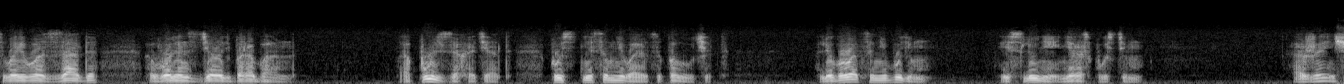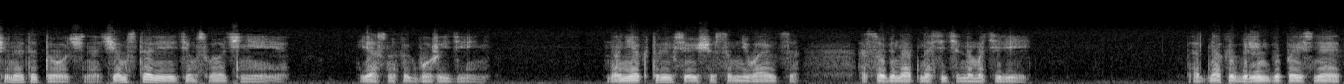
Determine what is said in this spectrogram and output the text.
своего зада — волен сделать барабан. А пульс захотят, пусть не сомневаются, получат. Любоваться не будем и слюней не распустим. А женщины — это точно. Чем старее, тем сволочнее. Ясно, как божий день. Но некоторые все еще сомневаются, особенно относительно матерей. Однако Гринго поясняет,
